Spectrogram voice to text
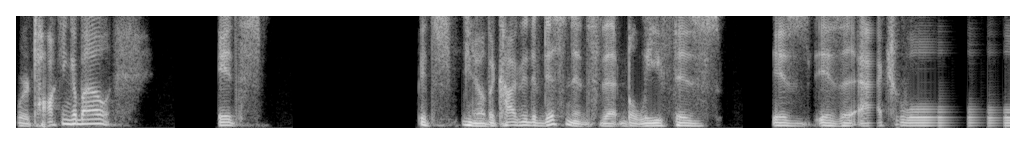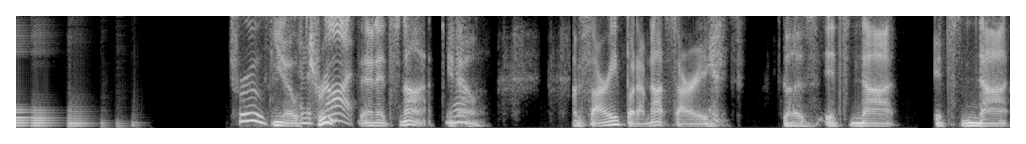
we're talking about, it's it's you know the cognitive dissonance that belief is is is an actual Truth. you know and it's truth not. and it's not you Yeah. know i'm sorry but i'm not sorry because it's not it's not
